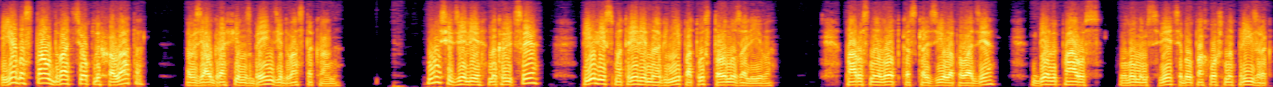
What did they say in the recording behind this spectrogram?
Я достал два теплых халата, взял графин с бренди и два стакана. Мы сидели на крыльце, пили и смотрели на огни по ту сторону залива. Парусная лодка скользила по воде, белый парус в лунном свете был похож на призрак.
